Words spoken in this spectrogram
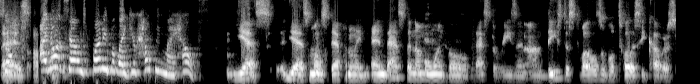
That so, is awesome. I know it sounds funny, but like you're helping my health. Yes, yes, most definitely. And that's the number one goal. That's the reason. Um, these disposable toilet seat covers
